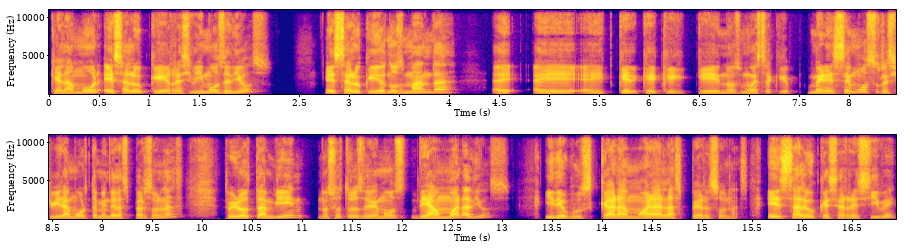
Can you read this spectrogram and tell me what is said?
que el amor es algo que recibimos de Dios es algo que Dios nos manda, eh, eh, eh, que, nos muestra que merecemos recibir amor también de las personas, pero también nosotros debemos de amar a Dios y de buscar amar a las personas. Es algo que se recibe,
